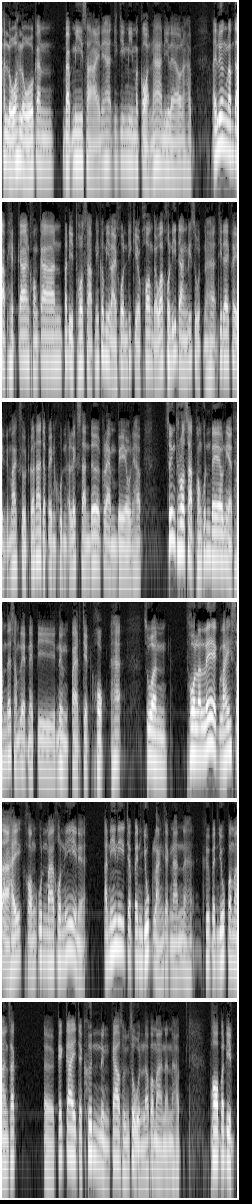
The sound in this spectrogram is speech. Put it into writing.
ฮัลโหลฮัลโหลกันแบบมีสายเนี่ยฮะจริง ๆ มีมาก่อนหน้านี้แล้วนะครับไอ้เรื่องลำดับเหตุการณ์ของการประดิษฐ์โทรศัพท์นี่ก็มีหลายคนที่เกี่ยวข้องแต่ว่าคนที่ดังที่สุดนะฮะที่ได้เครดิตมากสุดก็น่าจะเป็นคุณอเล็กซานเดอร์แกรแฮมเบลล์นะครับซึ่งโทรศัพท์ของคุณเบลล์เนี่ยทำได้สำเร็จในปี 1876นะฮะส่วนโทรเลขไร้สายของคุณมาร์โคนีเนี่ยอันนี้นี่จะเป็นยุคหลังจากนั้นนะฮะคือเป็นยุคประมาณสัก ใกล้ๆจะขึ้น 1900 แล้วประมาณนั้นนะครับ พอประดิษฐ์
